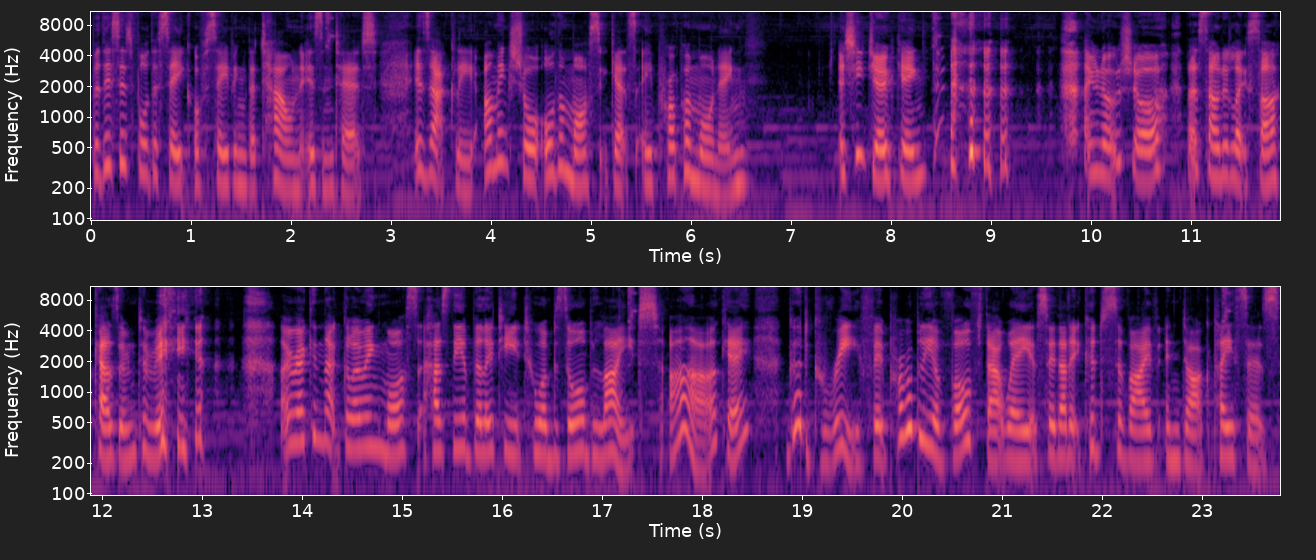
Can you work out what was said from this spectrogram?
but this is for the sake of saving the town, isn't it? Exactly. I'll make sure all the moss gets a proper morning. Is she joking? I'm not sure. That sounded like sarcasm to me. I reckon that glowing moss has the ability to absorb light. Ah, okay. Good grief. It probably evolved that way so that it could survive in dark places.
